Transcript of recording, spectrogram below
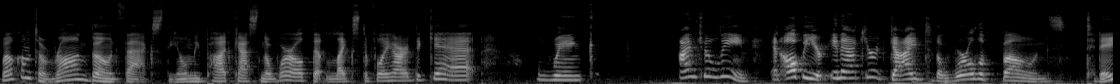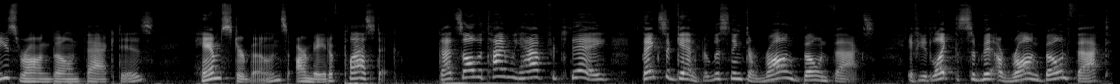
Welcome to Wrong Bone Facts, the only podcast in the world that likes to play hard to get. Wink. I'm Jolene, and I'll be your inaccurate guide to the world of bones. Today's wrong bone fact is hamster bones are made of plastic. That's all the time we have for today. Thanks again for listening to Wrong Bone Facts. If you'd like to submit a wrong bone fact,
